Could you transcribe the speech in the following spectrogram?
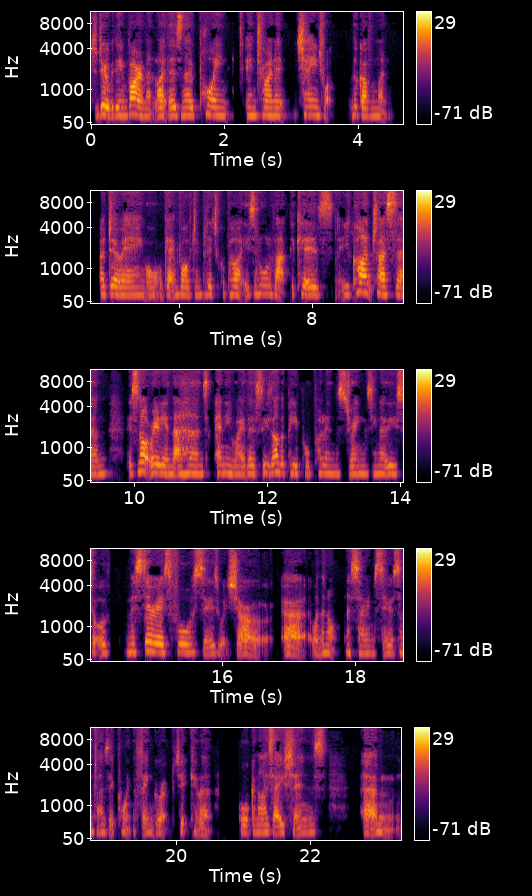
to do with the environment. Like there's no point in trying to change what the government are doing or get involved in political parties and all of that because you can't trust them. It's not really in their hands anyway. There's these other people pulling the strings, you know, these sort of mysterious forces which are, uh, well, they're not necessarily mysterious. Sometimes they point the finger at particular organizations um,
